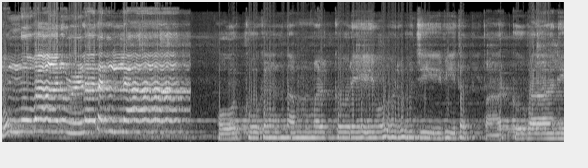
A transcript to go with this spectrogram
മുങ്ങുവാനുള്ളതല്ല. ഓർക്കുക നമ്മൾക്കൊരേ ജീവിതം പാർക്കുവാനേ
